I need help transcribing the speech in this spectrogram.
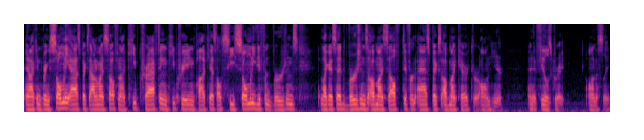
And I can bring so many aspects out of myself and I keep crafting and keep creating podcasts. I'll see so many different versions, like I said, versions of myself, different aspects of my character on here. And it feels great, honestly,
